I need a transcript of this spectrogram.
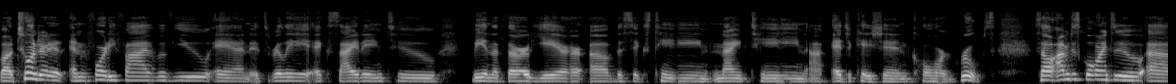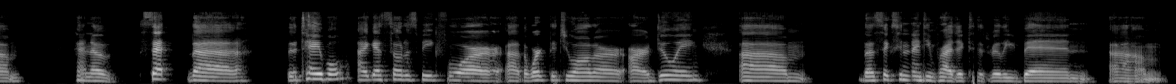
about 245 of you, and it's really exciting to be in the third year of the 1619 uh, education cohort groups. So I'm just going to um, kind of set the the table, I guess, so to speak, for uh, the work that you all are are doing. Um, the 1619 project has really been um,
